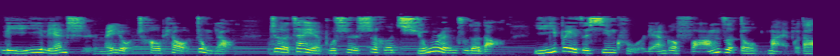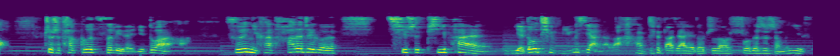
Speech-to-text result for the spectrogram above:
礼义廉耻没有钞票重要。这再也不是适合穷人住的岛，一辈子辛苦连个房子都买不到。这是他歌词里的一段哈。所以你看他的这个，其实批判也都挺明显的了，这大家也都知道说的是什么意思。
